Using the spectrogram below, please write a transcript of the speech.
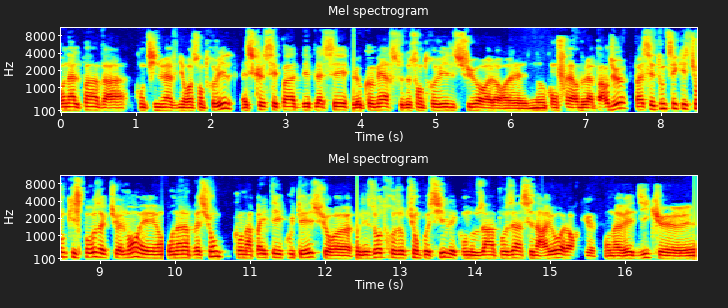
Rhône-Alpin va continuer à venir au centre-ville Est-ce que c'est pas déplacer le commerce de centre-ville sur alors euh, nos confrères de la Pardieu Enfin, c'est toutes ces questions qui se posent actuellement et on a l'impression qu'on n'a pas été écouté sur euh, les autres options possibles et qu'on nous a imposé un scénario alors qu'on avait dit que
